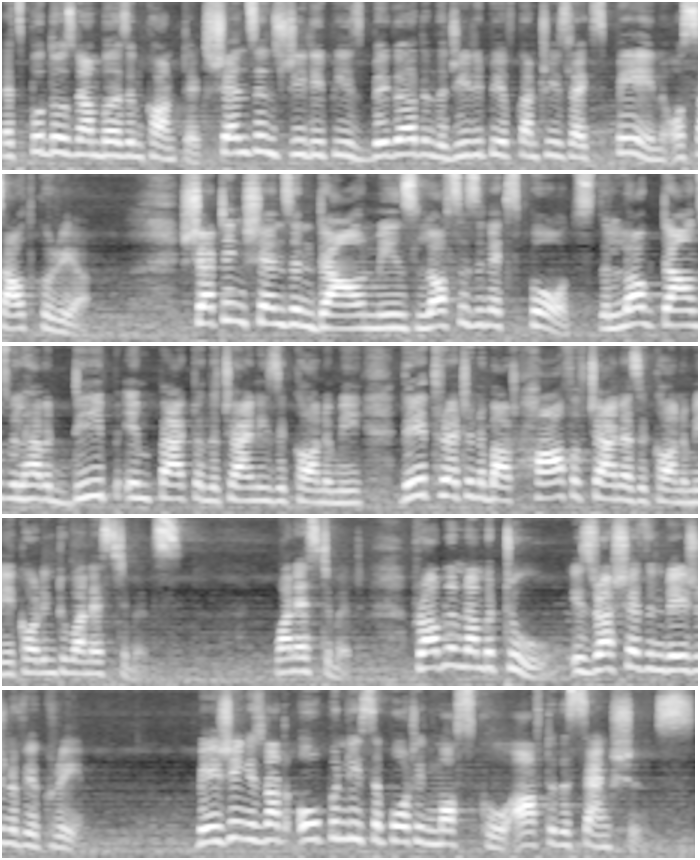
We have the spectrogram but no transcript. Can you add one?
Let's put those numbers in context. Shenzhen's GDP is bigger than the GDP of countries like Spain or South Korea. Shutting Shenzhen down means losses in exports. The lockdowns will have a deep impact on the Chinese economy. They threaten about half of China's economy, according to one estimates. One estimate. Problem number two is Russia's invasion of Ukraine. Beijing is not openly supporting Moscow after the sanctions.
